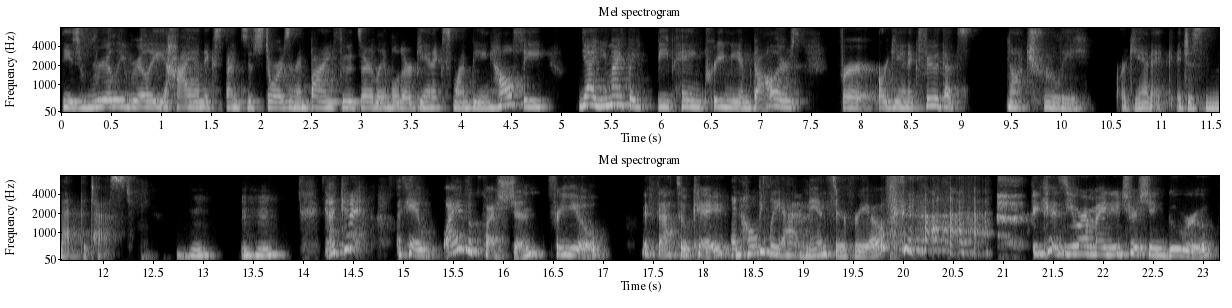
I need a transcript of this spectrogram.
these really, really high end expensive stores and I'm buying foods that are labeled organic, so I'm being healthy. Yeah, you might be paying premium dollars for organic food that's not truly organic. It just met the test. Mm-hmm. Mm-hmm. Can I? Okay, I have a question for you, if that's okay. And hopefully, I have an answer for you. because you are my nutrition guru.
